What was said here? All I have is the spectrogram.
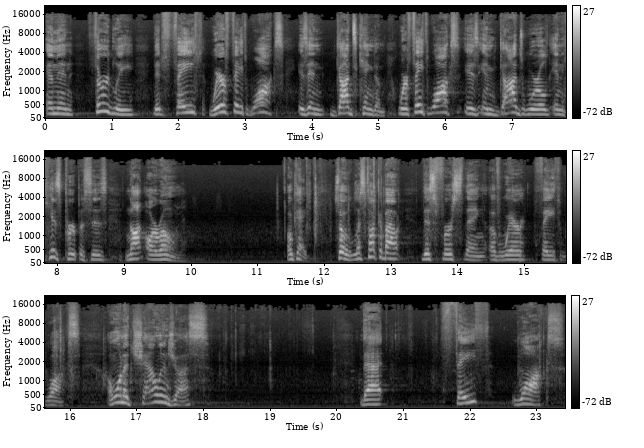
And then, thirdly, that faith, where faith walks, is in God's kingdom. Where faith walks is in God's world, in His purposes, not our own. Okay, so let's talk about this first thing of where faith walks. I want to challenge us that faith walks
